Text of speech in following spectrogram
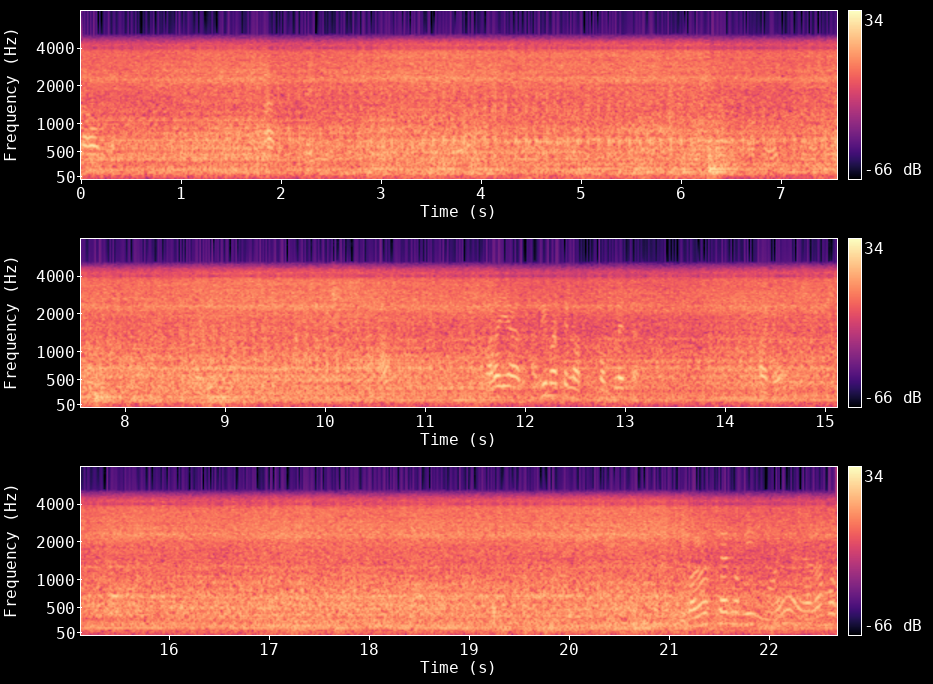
La otra. Ah. Ahora ya, arrímatela completa. ¿Para qué? Y volvemos a hacer lo mismo, ¿eh? Agarramos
